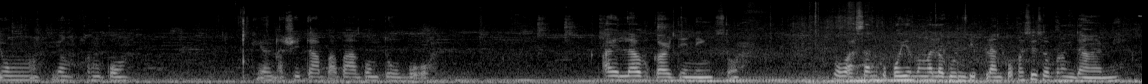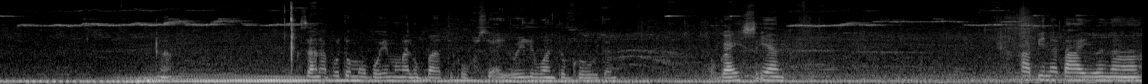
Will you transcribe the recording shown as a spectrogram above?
yung yung kangkong. Yun, ashitaba, bagong tubo. I love gardening, so bawasan ko po yung mga lagundi plant ko kasi sobrang dami. Na. Sana po tumubo yung mga lugbati ko kasi I really want to grow them. So guys, ayan. Happy na tayo na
